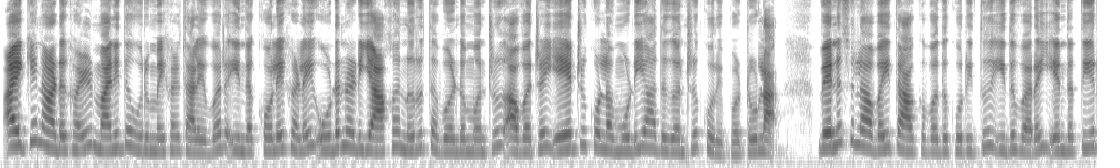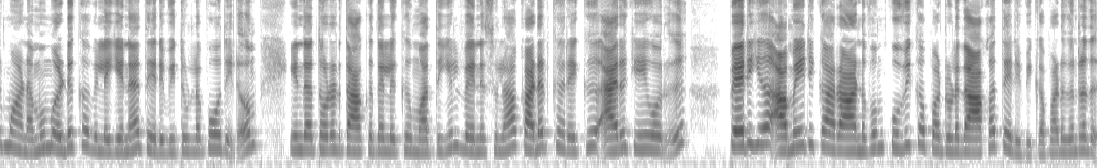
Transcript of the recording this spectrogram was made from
ஐக்கிய நாடுகள் மனித உரிமைகள் தலைவர் இந்த கொலைகளை உடனடியாக நிறுத்த வேண்டும் என்று அவற்றை ஏற்றுக்கொள்ள முடியாது என்று குறிப்பிட்டுள்ளார். வெனிசுலாவை தாக்குவது குறித்து இதுவரை எந்த தீர்மானமும் எடுக்கவில்லை என தெரிவித்துள்ள போதிலும் இந்த தொடர் தாக்குதலுக்கு மத்தியில் வெனிசுலா கடற்கரைக்கு அருகே ஒரு பெரிய அமெரிக்கா ராணுவம் குவிக்கப்பட்டுள்ளதாக தெரிவிக்கப்படுகின்றது.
